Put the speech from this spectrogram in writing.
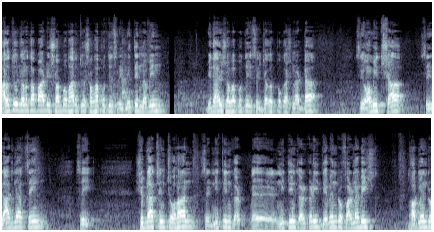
ভারতীয় জনতা পার্টির সর্বভারতীয় সভাপতি শ্রী নীতিন নবীন, বিদায়ী সভাপতি শ্রী জগৎ প্রকাশ নাড্ডা, শ্রী অমিত শাহ, শ্রী রাজনাথ সিং, শ্রী শিবরাজ সিং চৌহান, শ্রী নীতিন নীতিন গডকরি দেবেন্দ্র ফডণবীস ধর্মেন্দ্র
